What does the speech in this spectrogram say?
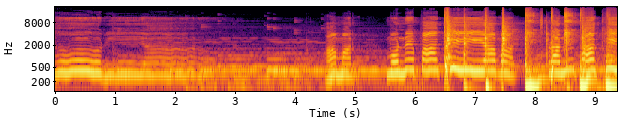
ধরিয়া। আমার মনে পাখি আমার প্রাণ পাখি।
